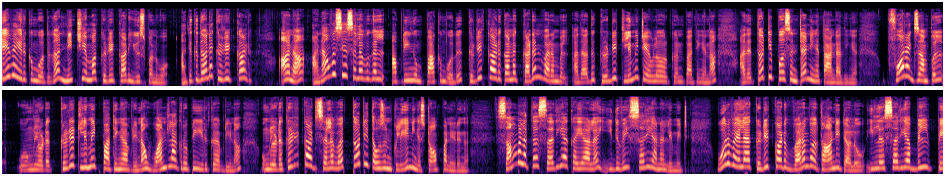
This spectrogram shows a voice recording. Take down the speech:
தேவை இருக்கும்போது தான் நிச்சயமா கிரெடிட் கார்டு யூஸ் பண்ணுவோம். அதுக்கு தானே கிரெடிட் கார்டு ஆனா அனாவசிய செலவுகள் அப்படிங்கும் பார்க்கும்போது கிரெடிட் கார்டுக்கான கடன் வரம்பில் அதாவது கிரெடிட் லிமிட் எவ்வளோ இருக்குன்னு பார்த்தீங்கன்னா அந்த தேர்ட்டி பர்சன்ட்டை நீங்கள் தாண்டாதீங்க. ஃபார் எக்ஸாம்பிள் உங்களோட கிரெடிட் லிமிட் பார்த்தீங்க அப்படின்னா ஒன் லேக் ருபி இருக்குது அப்படின்னா உங்களோட கிரெடிட் கார்டு செலவை தேர்ட்டி தௌசண்ட்குள்ளேயே நீங்கள் ஸ்டாப் பண்ணிடுங்க. சம்பளத்தை சரியாக கையால் இதுவே சரியான லிமிட் ஒருவேளை கிரெடிட் கார்டு வரம்பை தாண்டிட்டாலோ இல்லை சரியாக பில் பே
